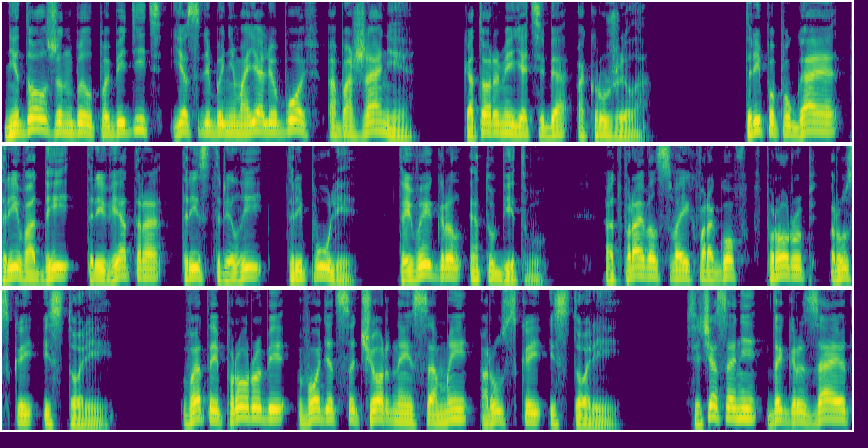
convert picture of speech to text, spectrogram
Не должен был победить, если бы не моя любовь, обожание, которыми я тебя окружила. Три попугая, три воды, три ветра, три стрелы, три пули. Ты выиграл эту битву. Отправил своих врагов в прорубь русской истории. В этой проруби водятся черные самы русской истории. Сейчас они догрызают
